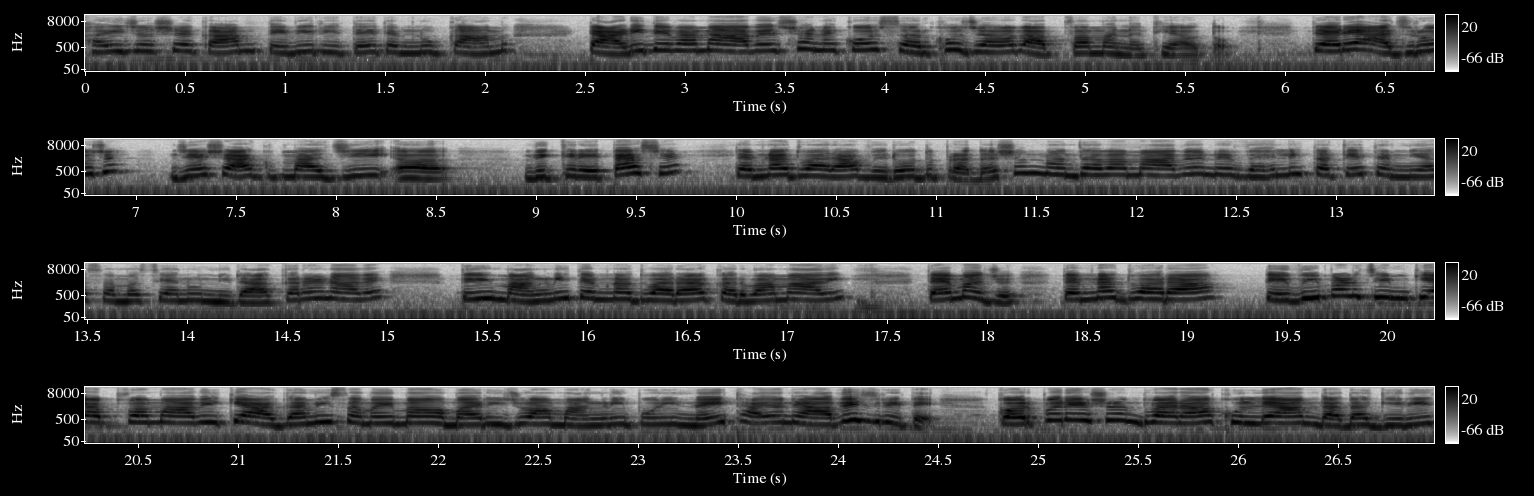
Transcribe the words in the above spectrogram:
થઈ જશે કામ તેવી રીતે તેમનું કામ ટાળી દેવામાં આવે છે અને કોઈ સરખો જવાબ આપવામાં નથી આવતો. ત્યારે આજરોજ જે શાકભાજી વિક્રેતા છે. તેમના દ્વારા વિરોધ પ્રદર્શન નોંધાવવામાં આવ્યો અને વહેલી તકે તેમની આ સમસ્યાનું નિરાકરણ આવે તેવી માંગણી તેમના દ્વારા કરવામાં આવી. તેમજ તેમના દ્વારા તેવી પણ ચીમકી આપવામાં આવી કે આગામી સમયમાં અમારી જો આ માંગણી પૂરી નહીં થાય અને આવી જ રીતે કોર્પોરેશન દ્વારા ખુલ્લેઆમ દાદાગીરી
